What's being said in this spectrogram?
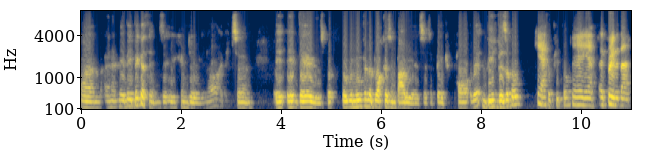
Um, and it may be bigger things that you can do. You know, it's um, it, it, varies, but but removing the blockers and barriers is a big part of it, and being visible yeah. for people. Yeah, yeah, agree with that.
